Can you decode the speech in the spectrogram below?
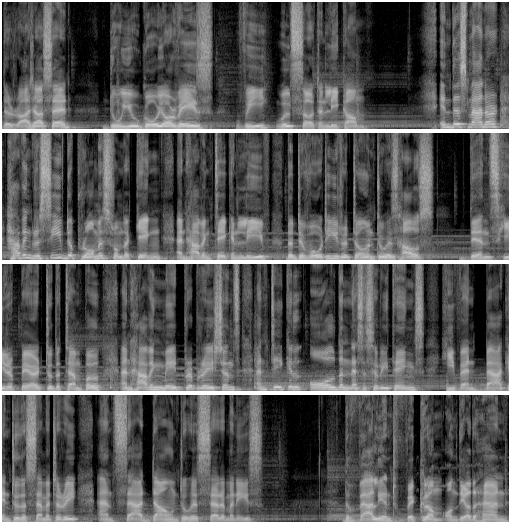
The Raja said, Do you go your ways? We will certainly come. In this manner, having received a promise from the king and having taken leave, the devotee returned to his house. Thence he repaired to the temple, and having made preparations and taken all the necessary things, he went back into the cemetery and sat down to his ceremonies. The valiant Vikram, on the other hand,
